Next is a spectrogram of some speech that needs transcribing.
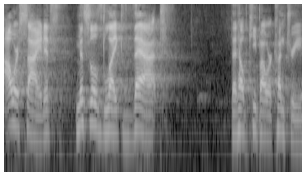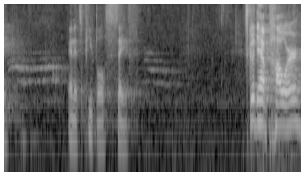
our side. It's missiles like that that help keep our country and its people safe. It's good to have power.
